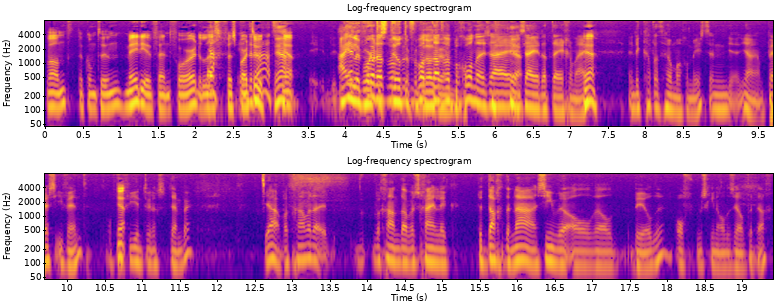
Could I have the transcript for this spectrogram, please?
Want er komt een media-event voor The Last Ja, of Us Part 2. inderdaad. Ja. Ja. Eindelijk wordt de voordat stilte we, verbroken. Dat we begonnen, zei, Ja. zei je dat tegen mij. Ja. En ik had dat helemaal gemist. En ja, een pers-event op de Ja. 24 september. Ja, wat gaan we daar... We gaan daar waarschijnlijk... De dag daarna zien we al wel beelden. Of misschien al dezelfde dag.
